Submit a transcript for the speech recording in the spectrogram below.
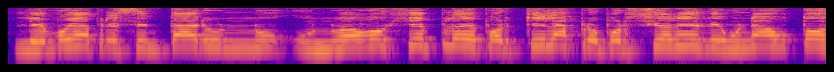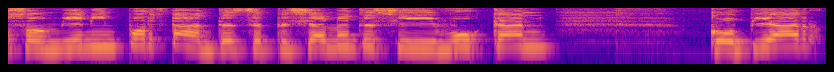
les voy a presentar un, un, nuevo ejemplo de por qué las proporciones de un auto son bien importantes, especialmente si buscan copiar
